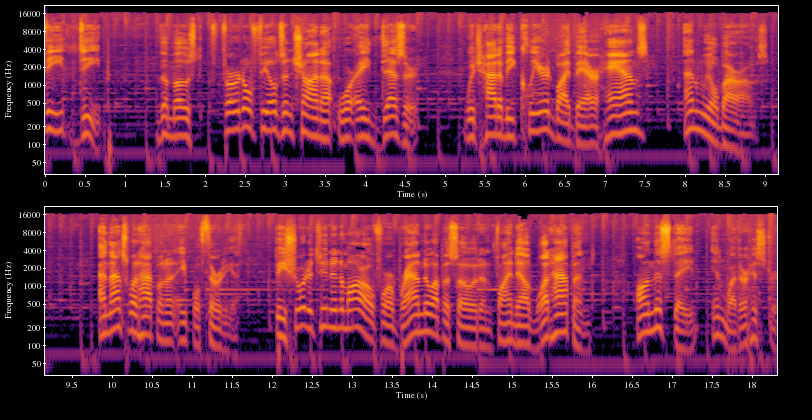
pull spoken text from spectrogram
feet deep. The most fertile fields in China were a desert, which had to be cleared by bare hands and wheelbarrows. And that's what happened on April 30th. Be sure to tune in tomorrow for a brand new episode and find out what happened on this date in weather history.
